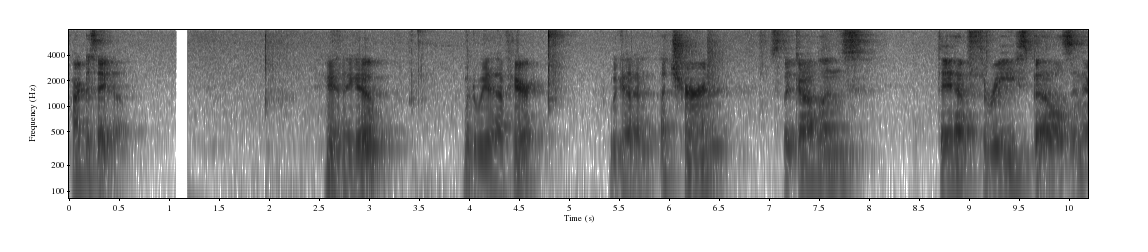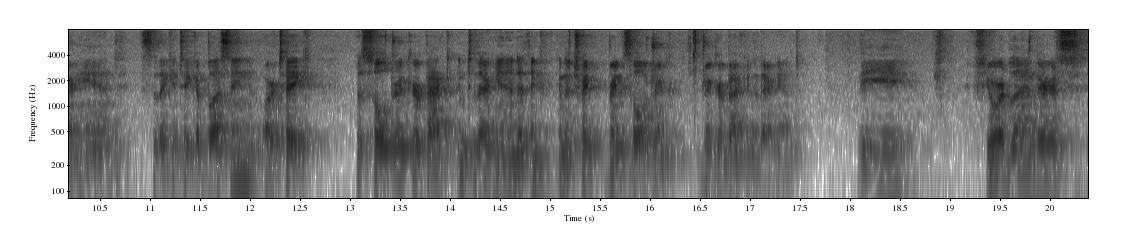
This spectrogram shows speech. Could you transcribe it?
Hard to say though. Here they go. What do we have here? We got a, a churn. So the goblins, they have three spells in their hand. So they can take a blessing or take the soul drinker back into their hand. I think they're going to bring soul drink, drinker back into their hand. The Fjordlanders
